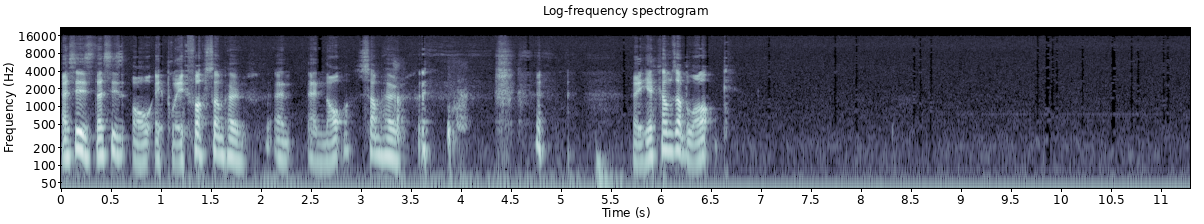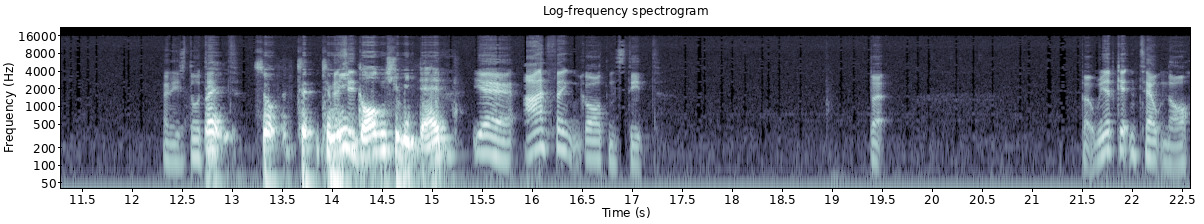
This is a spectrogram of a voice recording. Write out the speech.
this is this is all to play for somehow, and and not somehow. right, here comes a block. And he's no right. dead. So to, to me, it- Gordon should be dead. Yeah, I think Gordon's dead. But we're getting told no.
